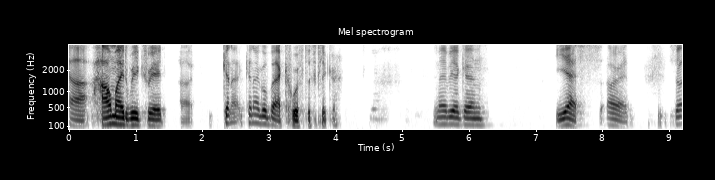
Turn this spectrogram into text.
uh, how might we create, uh, can I can I go back with this clicker? Maybe again. Yes, all right. So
